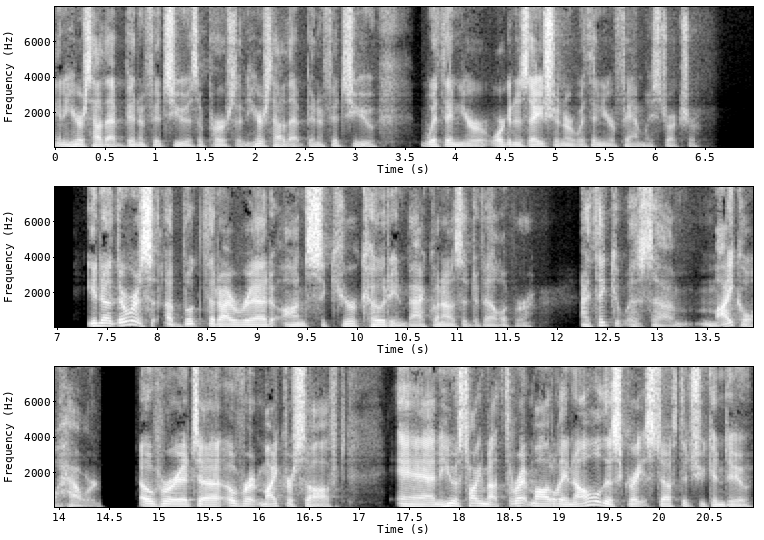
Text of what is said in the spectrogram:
And here's how that benefits you as a person. Here's how that benefits you within your organization or within your family structure. You know, there was a book that I read on secure coding back when I was a developer. I think it was um, Michael Howard over at uh, over at Microsoft, and he was talking about threat modeling and all this great stuff that you can do.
